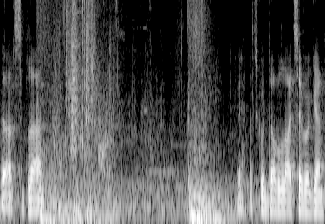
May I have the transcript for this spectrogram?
That's the plan. Okay, let's go double lightsaber again.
